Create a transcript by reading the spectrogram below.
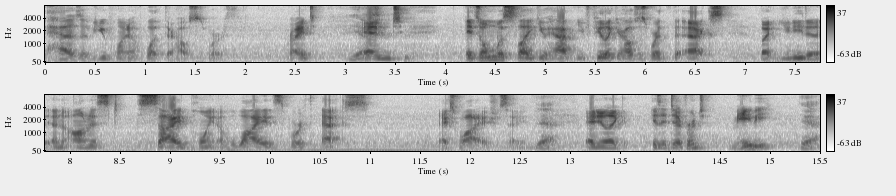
has a viewpoint of what their house is worth, right? Yes. And it's almost like you have you feel like your house is worth the X, but you need a, an honest side point of why it's worth X, X Y I should say. Yeah. And you're like, is it different? Maybe Yeah.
